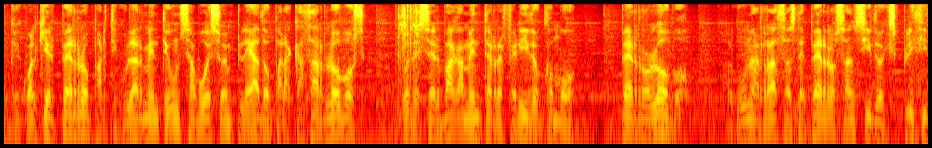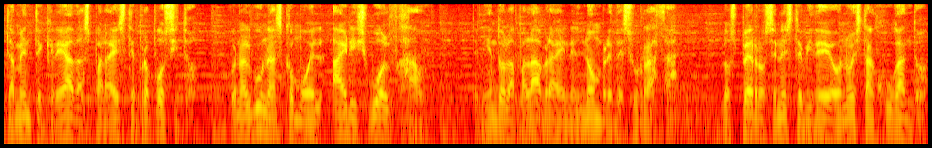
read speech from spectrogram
aunque cualquier perro, particularmente un sabueso empleado para cazar lobos, puede ser vagamente referido como perro lobo. Algunas razas de perros han sido explícitamente creadas para este propósito, con algunas como el Irish Wolfhound, teniendo la palabra en el nombre de su raza. Los perros en este video no están jugando,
